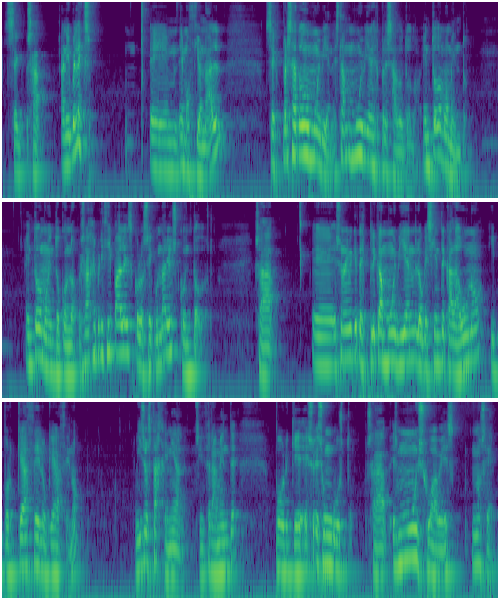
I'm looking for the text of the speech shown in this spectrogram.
o sea, a nivel em, emocional, se expresa todo muy bien, está muy bien expresado todo, en todo momento. En todo momento, con los personajes principales, con los secundarios, con todos. O sea, eh, es un anime que te explica muy bien lo que siente cada uno y por qué hace lo que hace, ¿no? Y eso está genial, sinceramente, porque eso es un gusto. O sea, es muy suave, es, no sé,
